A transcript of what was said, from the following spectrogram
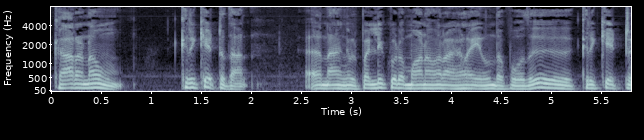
காரணம் கிரிக்கெட்டு தான். நாங்கள் பள்ளிக்கூட மாணவராக இருந்தபோது கிரிக்கெட்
